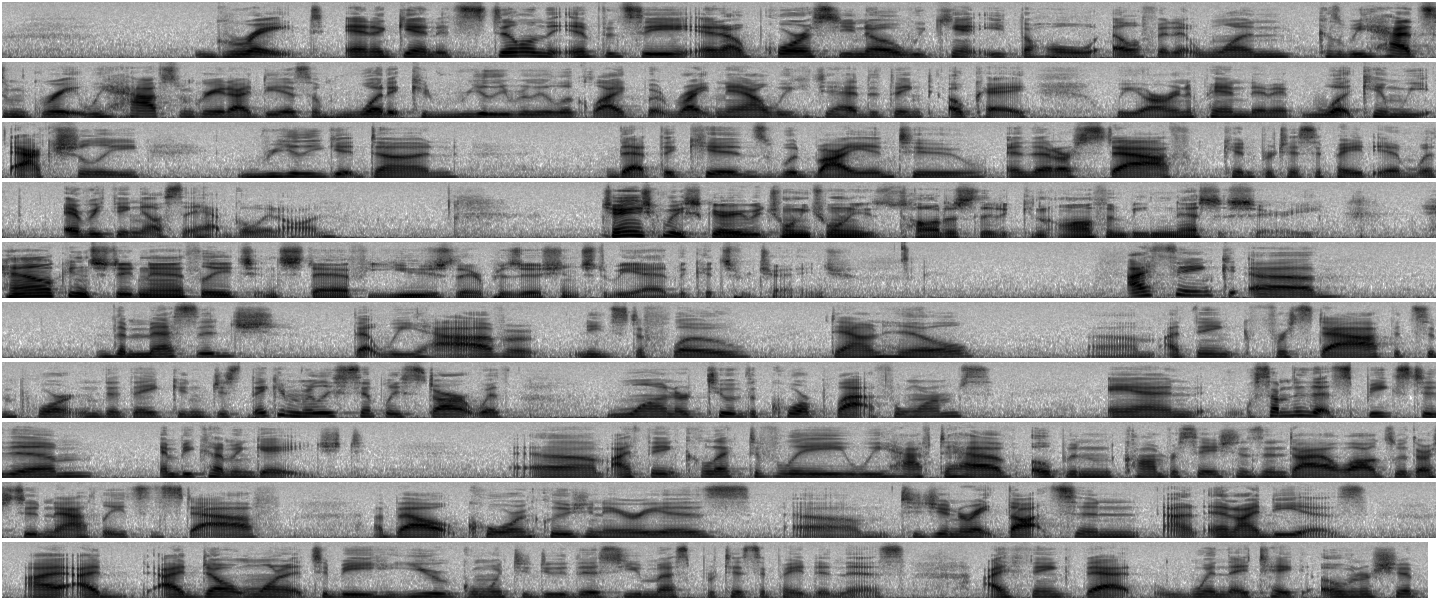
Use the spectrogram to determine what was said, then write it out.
great. And again it's still in the infancy and of course you know we can't eat the whole elephant at one because we had some great we have some great ideas of what it could really really look like but right now we had to think okay we are in a pandemic what can we actually really get done that the kids would buy into and that our staff can participate in with everything else they have going on Change can be scary, but 2020 has taught us that it can often be necessary. How can student athletes and staff use their positions to be advocates for change? I think uh, the message that we have uh, needs to flow downhill. Um, I think for staff, it's important that they can just they can really simply start with one or two of the core platforms and something that speaks to them and become engaged. Um, I think collectively we have to have open conversations and dialogues with our student athletes and staff about core inclusion areas um, to generate thoughts and, and ideas. I, I, I don't want it to be you're going to do this, you must participate in this. I think that when they take ownership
